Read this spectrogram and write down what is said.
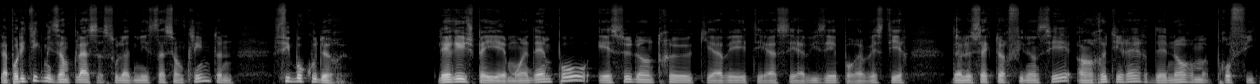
La politique mise en place sous l'administration Clinton fit beaucoup d'heureux. Les riches payaient moins d'impôts et ceux d'entre eux qui avaient été assez avisés pour investir dans le secteur financier en retirèrent d'énormes profits.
